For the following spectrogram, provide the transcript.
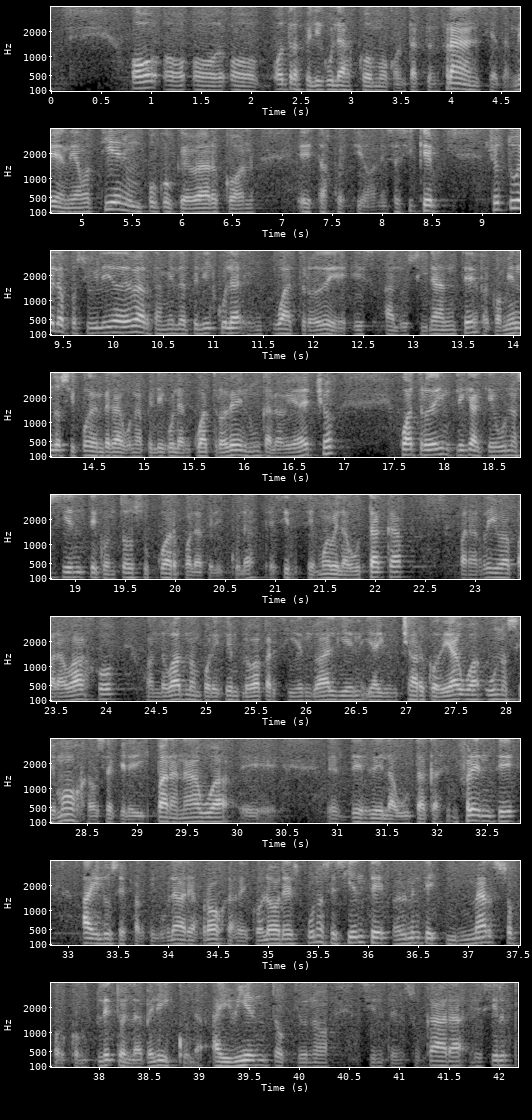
o, otras películas como Contacto en Francia también, digamos, tiene un poco que ver con estas cuestiones. Así que yo tuve la posibilidad de ver también la película en 4D, es alucinante, recomiendo si pueden ver alguna película en 4D, nunca lo había hecho. 4D implica que uno siente con todo su cuerpo la película, es decir, se mueve la butaca para arriba, para abajo. Cuando Batman, por ejemplo, va persiguiendo a alguien y hay un charco de agua, uno se moja, o sea que le disparan agua eh, desde la butaca enfrente hay luces particulares, rojas, de colores, uno se siente realmente inmerso por completo en la película, hay viento que uno siente en su cara, es decir,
